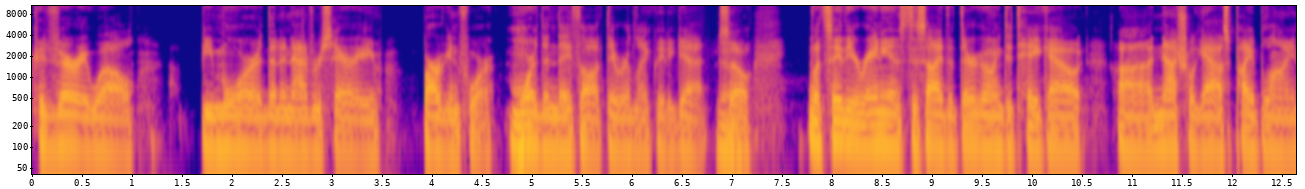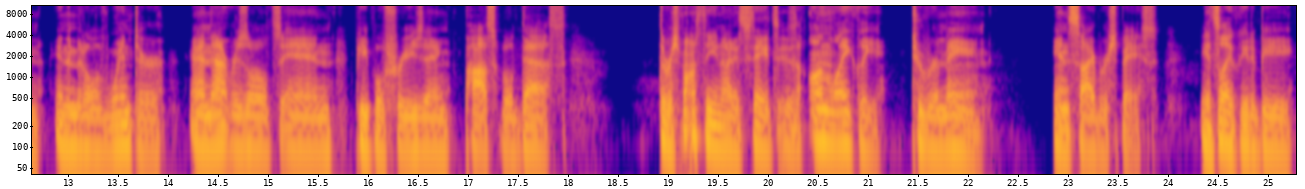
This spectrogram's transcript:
could very well be more than an adversary bargain for hmm. more than they thought they were likely to get. Yeah. So let's say the Iranians decide that they're going to take out a natural gas pipeline in the middle of winter, and that results in people freezing, possible deaths. The response to the United States is unlikely to remain in cyberspace. It's likely to be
